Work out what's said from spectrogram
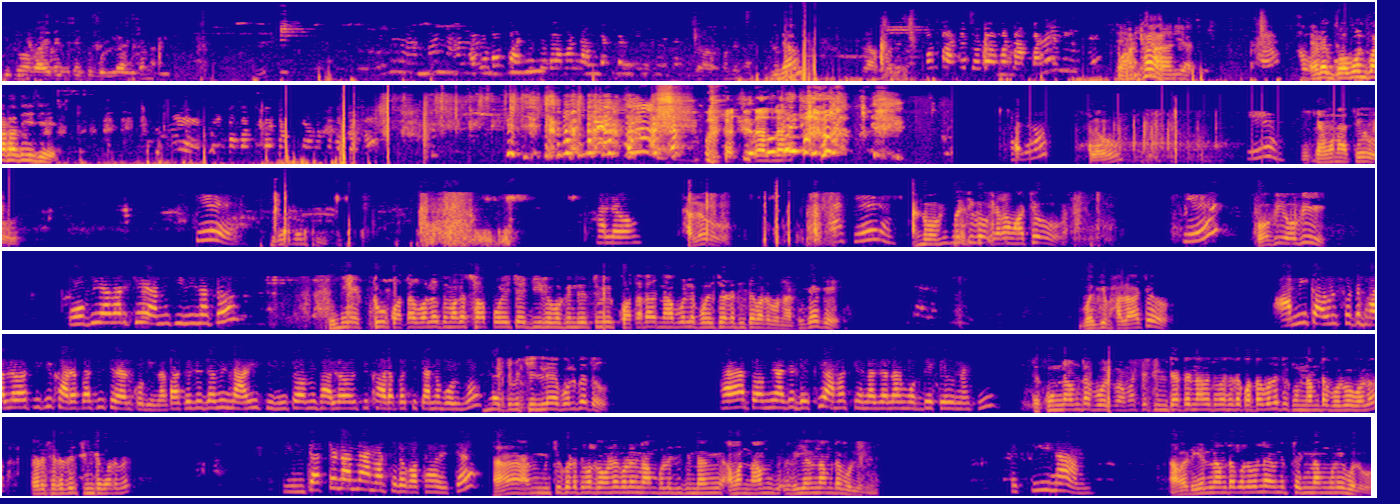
কি তোমার বাইরে কিছু একটু বললে হবে না? কি নাম? পাঠা? একটা গবন পাঠা দিয়েছে। হ্যালো? হ্যালো? তুমি কেমন আছো? কে? হ্যালো হ্যালো হ্যাঁ কে? আমি অভি বলছি গো কেমন আছো? কে? অভি অভি। অভি আবার কে? আমি চিনি না তো। তুমি একটু কথা বলো তোমাকে সব পরিচয় দিয়ে দেবো কিন্তু তুমি কথাটা না বললে পরিচয়টা দিতে পারব না ঠিক আছে? বলছি ভালো আছো? আমি কারোর সাথে ভালো আছি কি খারাপ আছি শেয়ার করি না। তাকে যদি আমি নাই চিনি তো আমি ভালো আছি খারাপ আছি কেন বলব? হ্যাঁ তুমি চিনলে বলবে তো। হ্যাঁ তো আমি আগে দেখি আমার চেনা জানার মধ্যে কেউ নাকি? তা কোন নামটা বলব? আমার তো তিন চারটে নামে তোমার সাথে কথা বলেছি কোন নামটা বলব বলো? তাহলে সেটাতেই চিনতে পারবে। তিন চারটে নামে আমার সাথে কথা হয়েছে? হ্যাঁ আমি মিচু করে তোমাকে অনেক অনেক নাম বলেছি কিন্তু আমি আমার নাম রিয়েল নামটা বলিনি। তো কি নাম? আমার রিয়েল নামটা বলব না এমনি ফেক নামগুলোই বলব।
